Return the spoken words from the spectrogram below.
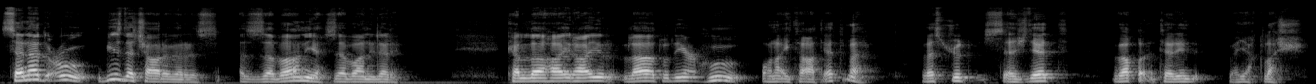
Sened'u biz de çağrı veririz. Ez-zebaniye zebanileri. Kella hayır hayır la tudi'hu ona itaat etme. Vescud secde et ve terim ve yaklaş.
